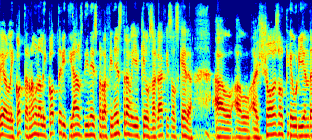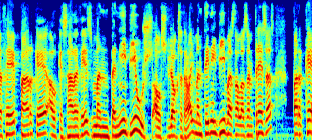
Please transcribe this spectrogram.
Sí, helicòpter, anar amb un helicòpter i tirar els diners per la finestra i qui els agafi se'ls queda. El, el, això és el que haurien de fer perquè el que s'ha de fer és mantenir vius els llocs de treball, mantenir vives a les empreses. Per què?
